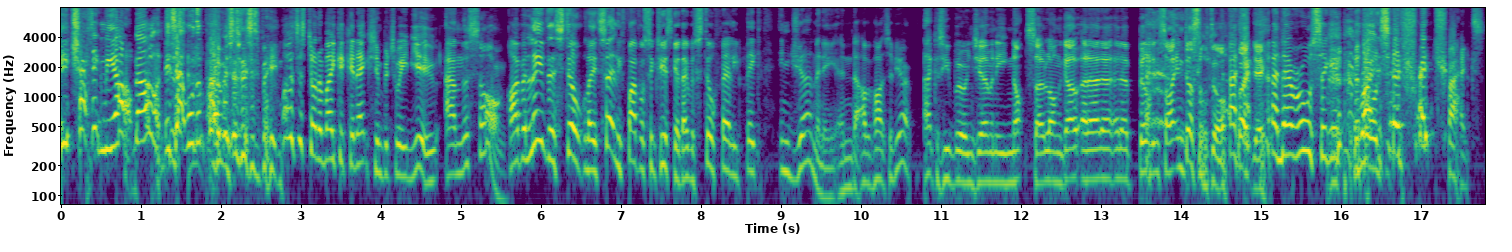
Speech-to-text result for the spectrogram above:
Are you chatting me up? No, I is just- that what the purpose was of this just- has been? I was just trying to make a connection between you and the song. I believe there's still. They certainly five or six years ago they were still fairly big in Germany and other parts of Europe. Because you were in Germany not so long ago at a, at a building site in Dusseldorf, weren't you? and they were all singing right said Fred tracks.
